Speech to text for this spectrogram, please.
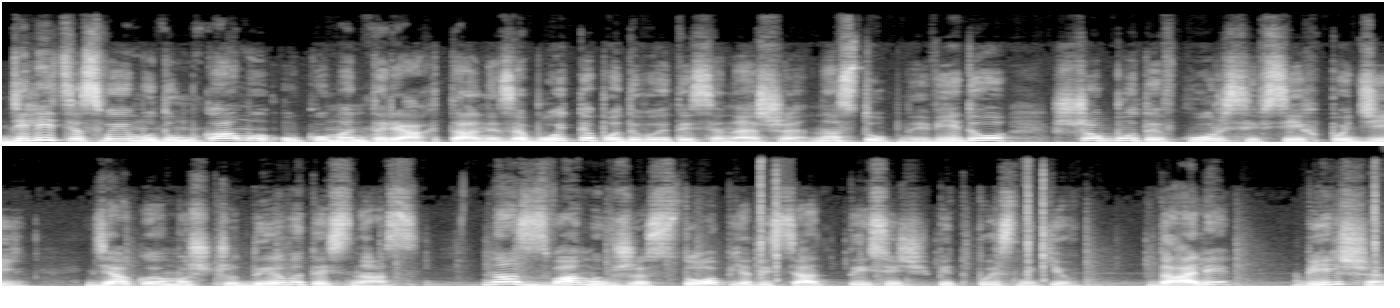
Діліться своїми думками у коментарях та не забудьте подивитися наше наступне відео, щоб бути в курсі всіх подій. Дякуємо, що дивитесь нас. Нас з вами вже 150 тисяч підписників. Далі більше.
